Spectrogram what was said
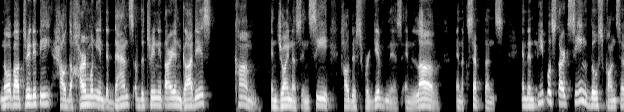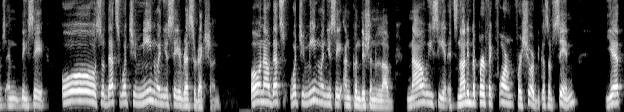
know about Trinity, how the harmony and the dance of the Trinitarian God is? Come and join us and see how there's forgiveness and love and acceptance. And then people start seeing those concepts and they say, Oh, so that's what you mean when you say resurrection. Oh, now that's what you mean when you say unconditional love. Now we see it. It's not in the perfect form for sure because of sin, yet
